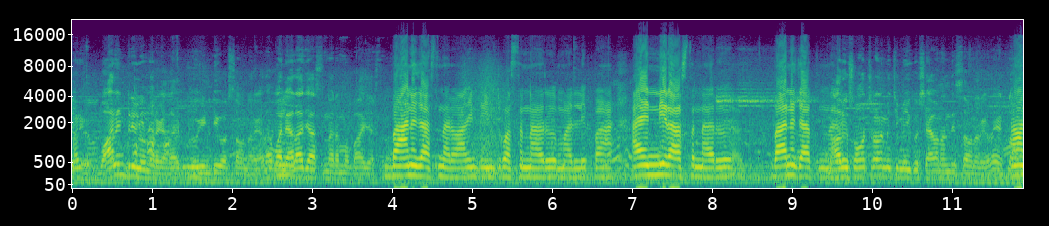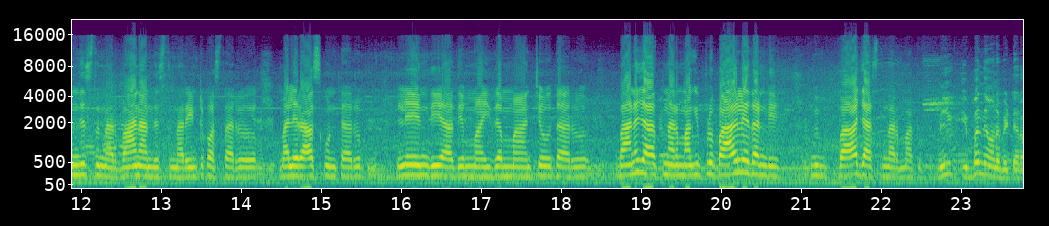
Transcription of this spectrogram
మరి వాలంటీర్లు ఉన్నారు కదా ఇప్పుడు ఇంటికి వస్తా ఉన్నారు కదా వాళ్ళు ఎలా చేస్తున్నారమ్మా? బాగా చేస్తున్నారు? బాగానే చేస్తున్నారు. వాళ్ళ ఇంటి ఇంటికి వస్తున్నారు. మళ్ళీ పా- అవన్నీ రాస్తున్నారు. బాగానే చేస్తున్నారు. నాలుగు సంవత్సరాల నుంచి మీకు సేవను అందిస్తా ఉన్నారు కదా అందిస్తున్నారు బాగానే అందిస్తున్నారు. ఇంటికి వస్తారు మళ్ళీ రాసుకుంటారు. లేనిది అదమ్మా ఇదమ్మా అని చెబుతారు. బాగానే చేస్తున్నారు. మాకు ఇప్పుడు బాగలేదండి. బాగా చేస్తున్నారు మాకు మీకు ఇబ్బంది ఏమైనా పెట్టారా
